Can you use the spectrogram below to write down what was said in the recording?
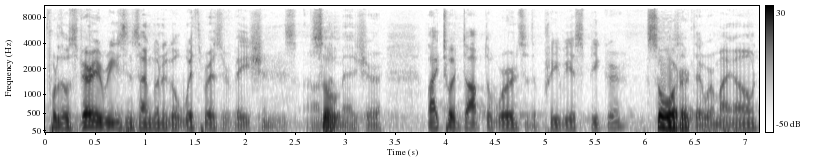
For those very reasons, I'm going to go with reservations on So- the measure. I'd like to adopt the words of the previous speaker. So as if ordered. they were my own.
